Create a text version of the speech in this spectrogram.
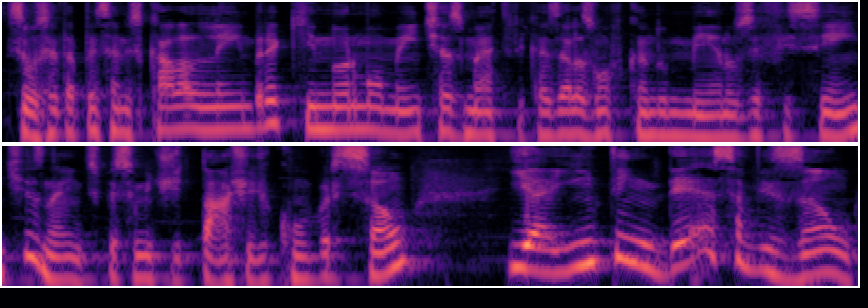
se você está pensando em escala, lembra que normalmente as métricas elas vão ficando menos eficientes, né, especialmente de taxa de conversão, e aí entender essa visão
